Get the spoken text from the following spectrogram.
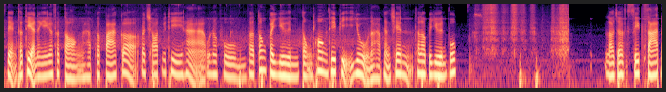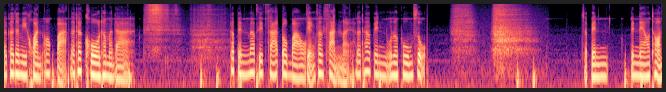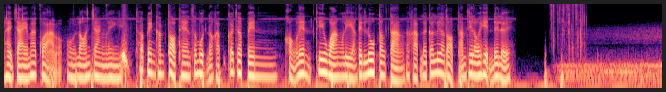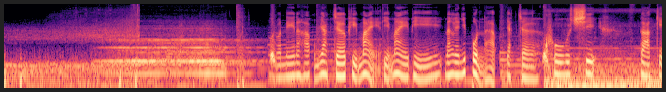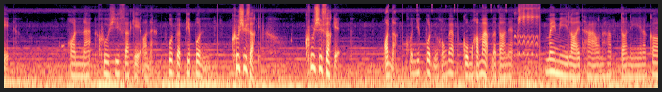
สียงเสถียรอย่างนี้ก็สตองนะครับสปาร์กก็ก็ช็อตวิธีหาอุณหภูมิเราต้องไปยืนตรงห้องที่ผีอยู่นะครับ อย่างเช่น ถ้าเราไปยืนปุ๊บ เราจะซีดซาร์ดแล้วก็จะมีควันออกปาก แล้วถ้าโคธรรมดา ก็เป็นแบบซีดซาร์ดเบาๆ เสียงสั่นๆหน่อย แล้วถ้าเป็นอุณหภูมิสูง จะเป็น เป็นแนวถอนหายใจมากกว่า โอ้ร้อนจังอะไรอย่างงี้ ถ้าเป็นคำตอบแทนสมุดนะครับ ก็จะเป็นของเล่นที่วางเรียงเป็นรูปต่างๆนะครับ แล้วก็เลือกตอบตามที่เราเห็นได้เลยวนวันนี้นะครับผมอยากเจอผีใหม่ ผีใหม่ผีนักเรียนญี่ปุ่นนะครับ อยากเจอคูชิซาเกะ ออนนะคูชิซาเกะออนนะพูดแบบญี่ปุ่นคูชิซาเกะคูชิซาเกะออนนะคนญี่ปุ่นคงแบบกลุ่มขมับแล้วตอนเนี้ยไม่มีรอยเท้านะครับ ตอนนี้แล้วก็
